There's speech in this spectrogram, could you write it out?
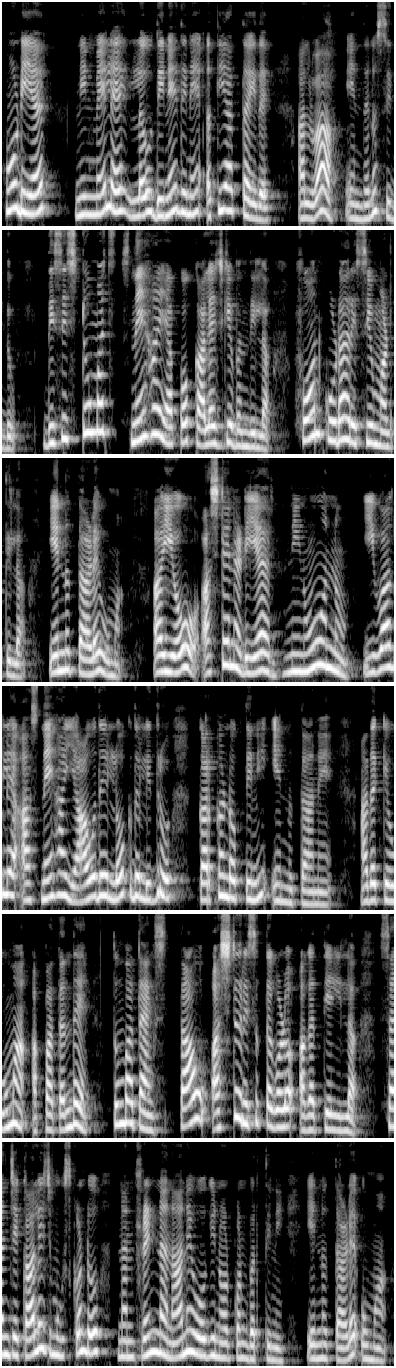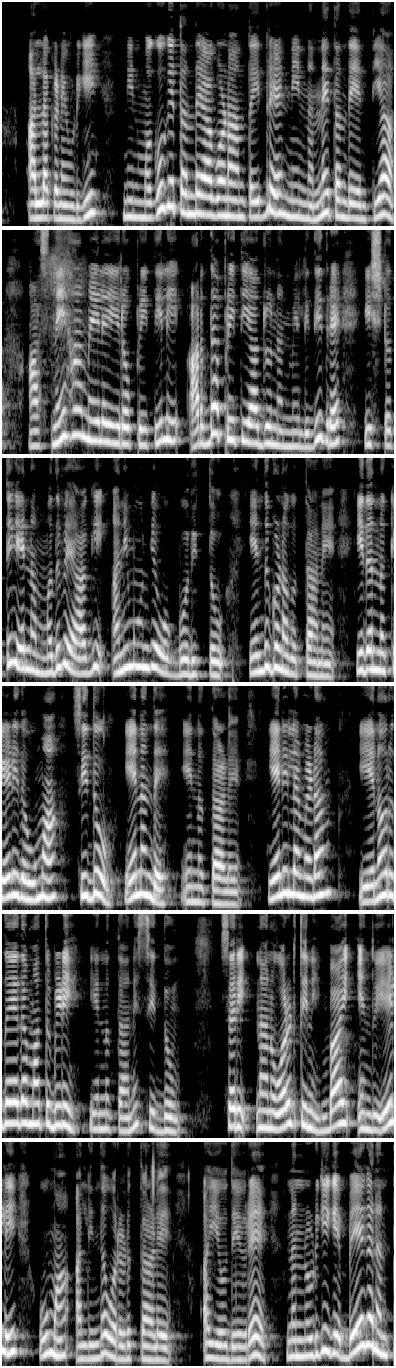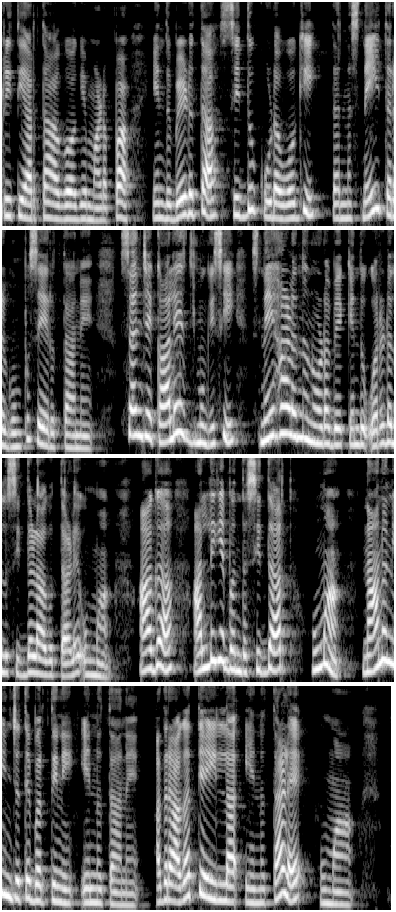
ಹ್ಞೂ ಡಿಯರ್ ನಿನ್ನ ಮೇಲೆ ಲವ್ ದಿನೇ ದಿನೇ ಅತಿಯಾಗ್ತಾ ಇದೆ, ಅಲ್ವಾ? ಎಂದನು Siddu. This is too much Sneha ಯಾಕೋ ಕಾಲೇಜ್ಗೆ ಬಂದಿಲ್ಲ. ಫೋನ್ ಕೂಡ ರಿಸೀವ್ ಮಾಡ್ತಿಲ್ಲ, ಎನ್ನುತ್ತಾಳೆ ಉಮಾ. ಅಯ್ಯೋ, ಅಷ್ಟೇ ನಡಿಯರ್, ನೀನು ಅನ್ನು. ಇವಾಗಲೇ ಆ ಸ್ನೇಹ ಯಾವುದೇ ಲೋಕದಲ್ಲಿದ್ದರೂ ಕರ್ಕೊಂಡೋಗ್ತೀನಿ ಎನ್ನುತ್ತಾನೆ. ಅದಕ್ಕೆ ಉಮಾ, ಅಪ್ಪ ತಂದೆ, ತುಂಬ ಥ್ಯಾಂಕ್ಸ್. ತಾವು ಅಷ್ಟು ರಿಸ್ಕ್ ತಗೊಳ್ಳೋ ಅಗತ್ಯ ಇಲ್ಲ. ಸಂಜೆ ಕಾಲೇಜ್ ಮುಗಿಸ್ಕೊಂಡು ನನ್ನ ಫ್ರೆಂಡ್ನ ನಾನೇ ಹೋಗಿ ನೋಡ್ಕೊಂಡು ಬರ್ತೀನಿ, ಎನ್ನುತ್ತಾಳೆ ಉಮಾ. ಅಲ್ಲ ಕಣೆ ಹುಡುಗಿ ನಿನ್ನ ಮಗುಗೆ ತಂದೆ ಆಗೋಣ ಅಂತ ಇದ್ದರೆ ನೀನು ನನ್ನೇ ತಂದೆ ಅಂತೀಯಾ? ಆ ಸ್ನೇಹ ಮೇಲೆ ಇರೋ ಪ್ರೀತಿಲಿ ಅರ್ಧ ಪ್ರೀತಿಯಾದರೂ ನನ್ನ ನನ್ನ ಮೇಲಿದ್ದಿದ್ರೆ ಇಷ್ಟೊತ್ತಿಗೆ ನಮ್ಮ ಮದುವೆ ಆಗಿ ಅನಿಮೂನ್ಗೆ ಹೋಗ್ಬೋದಿತ್ತು ಎಂದು ಗೊಣಗುತ್ತಾನೆ. ಇದನ್ನು ಕೇಳಿದ ಉಮಾ, ಸಿದ್ದು, ಏನಂದೆ? ಎನ್ನುತ್ತಾಳೆ. ಏನಿಲ್ಲ ಮೇಡಮ್ ಏನೋ ಹೃದಯದ ಮಾತು ಬಿಡಿ, ಎನ್ನುತ್ತಾನೆ ಸಿದ್ದು. ಸರಿ, ನಾನು ಹೊರಡ್ತೀನಿ, ಬಾಯ್, ಎಂದು ಹೇಳಿ ಉಮಾ ಅಲ್ಲಿಂದ ಹೊರಡುತ್ತಾಳೆ. ಅಯ್ಯೋ ದೇವ್ರೆ, ನನ್ನ ಹುಡುಗಿಗೆ ಬೇಗ ನನ್ನ ಪ್ರೀತಿ ಅರ್ಥ ಆಗೋ ಹಾಗೆ ಮಾಡಪ್ಪ ಎಂದು ಬೇಡುತ್ತಾ ಸಿದ್ದು ಕೂಡ ಹೋಗಿ ತನ್ನ ಸ್ನೇಹಿತರ ಗುಂಪು ಸೇರುತ್ತಾನೆ. ಸಂಜೆ ಕಾಲೇಜ್ ಮುಗಿಸಿ ಸ್ನೇಹಾಳನ್ನು ನೋಡಬೇಕೆಂದು ಹೊರಡಲು ಸಿದ್ಧಳಾಗುತ್ತಾಳೆ ಉಮಾ. ಆಗ ಅಲ್ಲಿಗೆ ಬಂದ ಸಿದ್ಧಾರ್ಥ್, ಉಮಾ, ನಾನು ನಿನ್ನ ಜೊತೆ ಬರ್ತೀನಿ, ಎನ್ನುತ್ತಾನೆ. ಅದರ ಅಗತ್ಯ ಇಲ್ಲ, ಎನ್ನುತ್ತಾಳೆ ಉಮಾ.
